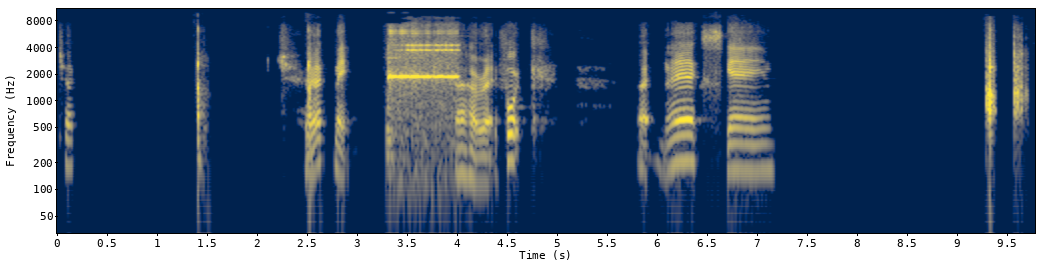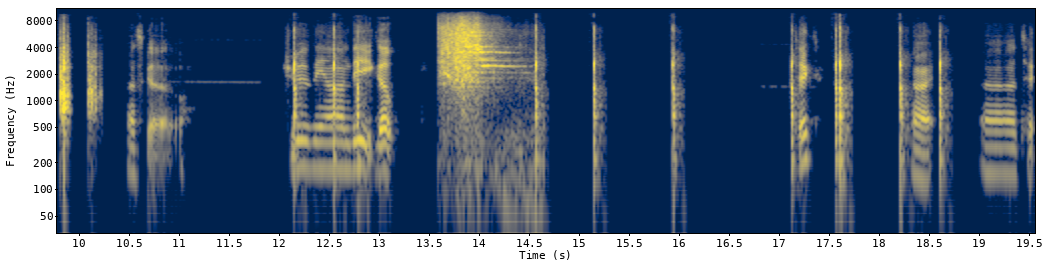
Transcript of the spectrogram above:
Check. Checkmate. Alright, fork. Alright, next game. Let's go. Julian B, go. Take. Alright. Uh, take.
